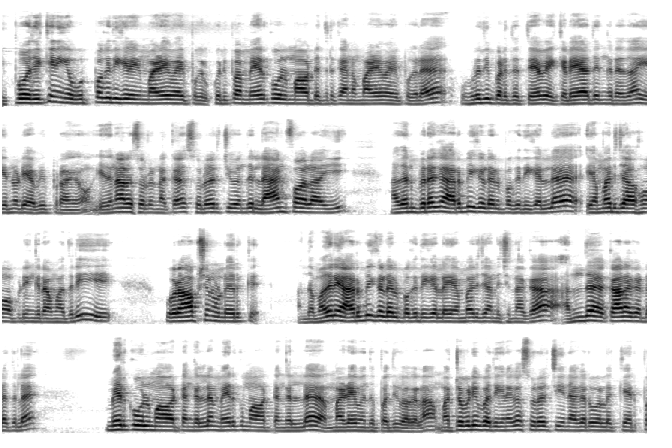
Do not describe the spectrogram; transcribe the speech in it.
இப்போதைக்கு நீங்கள் உட்பகுதிகளின் மழை வாய்ப்புகள் குறிப்பாக மேற்கோள் மாவட்டத்திற்கான மழை வாய்ப்புகளை உறுதிப்படுத்த தேவை கிடையாதுங்கிறது தான் என்னுடைய அபிப்பிராயம். எதனால் சொல்கிறேன்னாக்கா சுழற்சி வந்து லேண்ட்ஃபால் ஆகி அதன் பிறகு அரபிக்கடல் பகுதிகளில் எமர்ஜ் ஆகும் அப்படிங்கிற மாதிரி ஒரு ஆப்ஷன் ஒன்று இருக்குது அந்த மாதிரி அரபிக்கடல் பகுதிகளில் எமர்ஜ் ஆனிச்சுனாக்கா அந்த காலகட்டத்தில் மேற்கு உள் மாவட்டங்களில் மேற்கு மாவட்டங்களில் மழை வந்து பதிவாகலாம். மற்றபடி பார்த்திங்கனாக்கா சுழற்சி நகர்வுகளுக்கேற்ப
